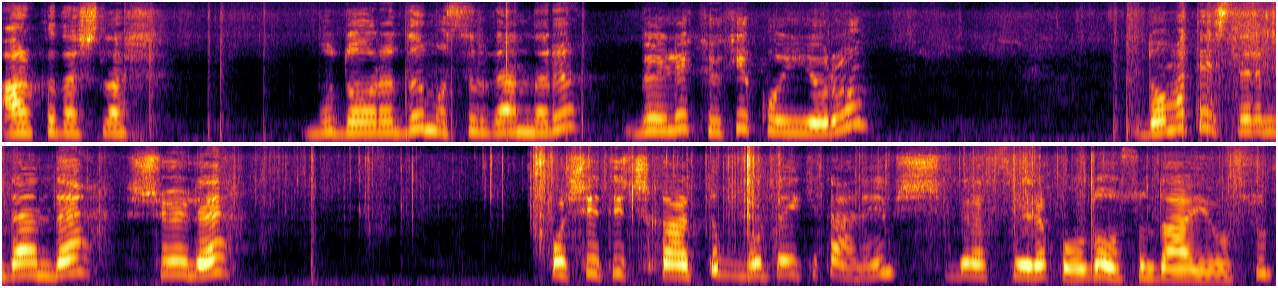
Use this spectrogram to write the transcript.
Arkadaşlar bu doğradığım ısırganları böyle köke koyuyorum. Domateslerimden de şöyle poşeti çıkartıp burada iki taneymiş. Biraz seyrek oldu olsun daha iyi olsun.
